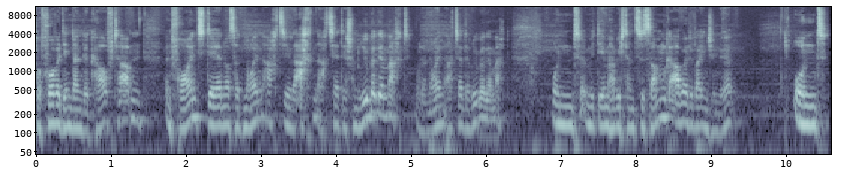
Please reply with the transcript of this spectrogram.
bevor wir den dann gekauft haben, ein Freund, der 1989 oder 88 hat er schon rüber gemacht, oder 89 hat er rüber gemacht. Und mit dem habe ich dann zusammengearbeitet, war Ingenieur. Und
